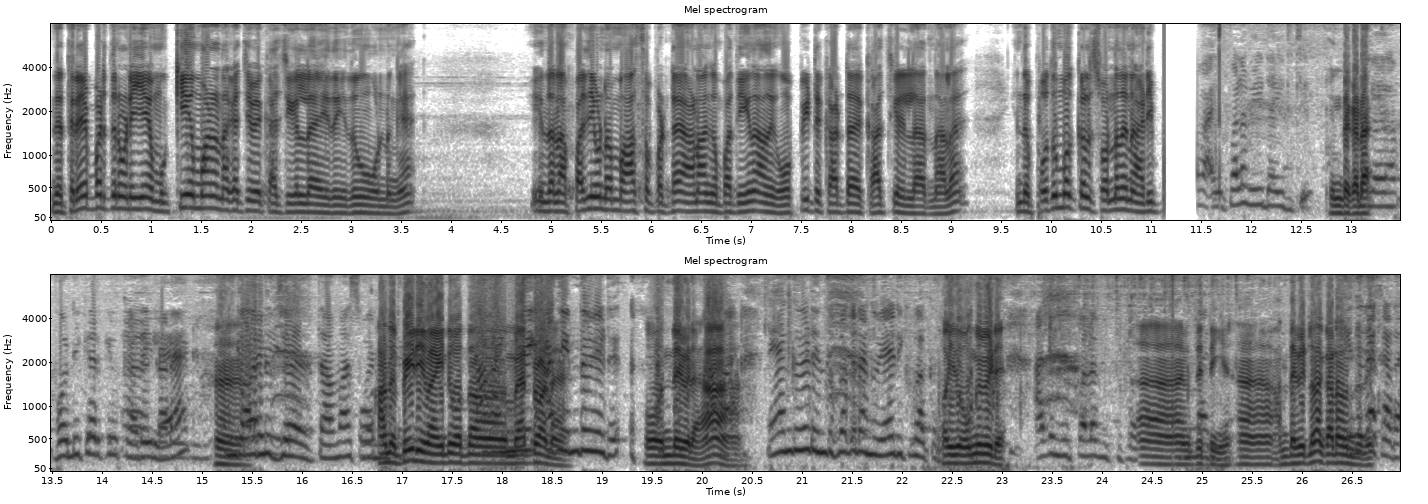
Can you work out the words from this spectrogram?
இந்த திரைப்படத்தினுடைய முக்கியமான நகைச்சுவை காட்சிகளில் இது இதுவும் ஒன்றுங்க இந்த நான் பதிவு ரொம்ப ஆசைப்பட்டேன். ஆனால் அங்கே பார்த்தீங்கன்னா அது ஒப்பிட்டு காட்ட காட்சிகள் இல்லாததுனால இந்த பொதுமக்கள் சொன்னதின் அடிப்படை இப்பெல்லாம் வீடாயிடுச்சு. இந்த கடை. பொன்னிக்கருக்கு கடையில இங்க வந்து பண்ணி- அந்த பீடி வாங்கிட்டு ஒருத்தன் இந்த- மேட்ரோட இந்த வீடு. ஓ இந்த வீடா? எங்க வீடு இந்த பக்கம் நாங்க வேடிக்கை ஓ பாக்குறோம் இது உங்கள் வீடு? அது இப்பெல்லாம் வித்து வித்துட்டீங்க. அந்த வீட்டில் தான் கடை வந்தது. கடை.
